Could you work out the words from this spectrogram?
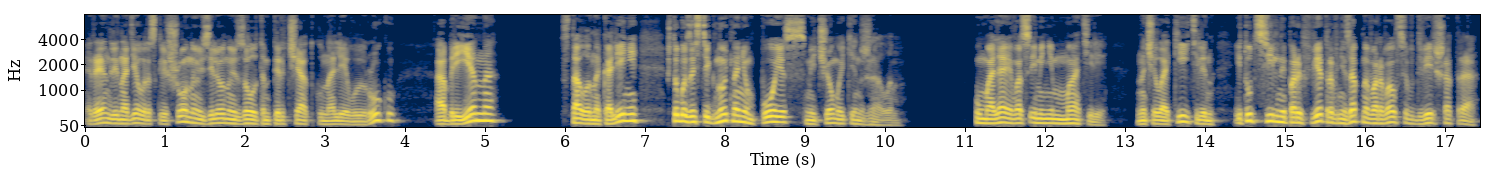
Ренли надел расклешенную зеленую золотом перчатку на левую руку, а Бриенна стала на колени, чтобы застегнуть на нем пояс с мечом и кинжалом. «Умоляя вас именем матери», — начала Кейтилин, и тут сильный порыв ветра внезапно ворвался в дверь шатра.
